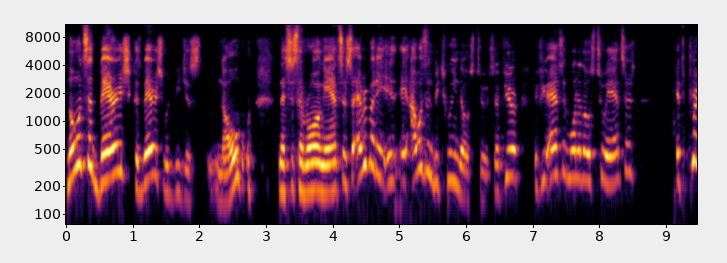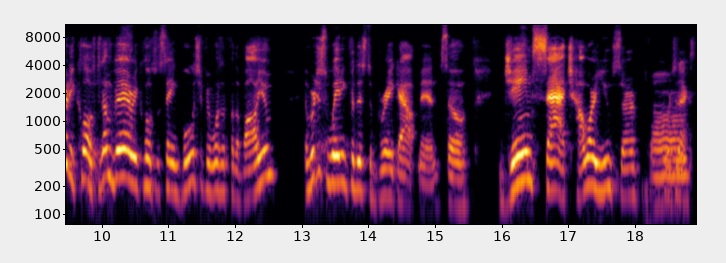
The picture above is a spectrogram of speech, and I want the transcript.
No one said bearish because bearish would be just no. That's just a wrong answer. So everybody, I was in between those two. So if you're if you answered one of those two answers, it's pretty close because I'm very close to saying bullish if it wasn't for the volume and we're just waiting for this to break out, man. So, James Satch, how are you, sir? Um, What's next?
